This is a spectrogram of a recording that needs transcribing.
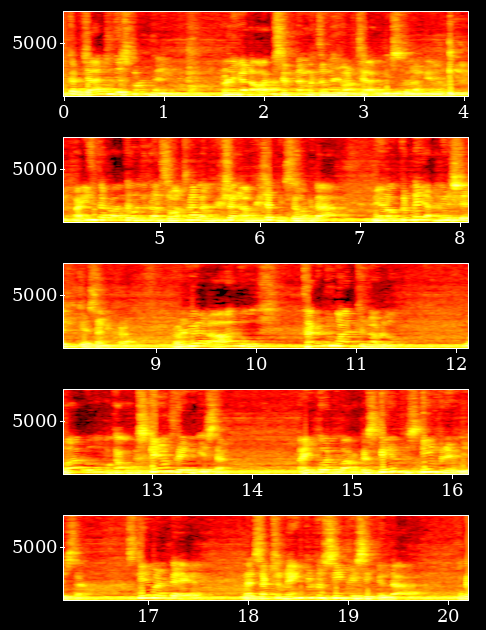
ఇక్కడ ఛార్జ్ తీసుకోవడం జరిగింది. రెండు వేల ఆరు సెప్టెంబర్ తొమ్మిది నాడు ఛార్జ్ తీసుకున్నాను నేను. అయిన తర్వాత రెండున్నర సంవత్సరాలు అభిషేక్ అభిషేక్ ఇచ్చేవారుగా నేను ఒక్కడే అడ్మినిస్ట్రేషన్ చేశాను ఇక్కడ. రెండు వేల ఆరు థర్డ్ మార్చి నాడు వారు ఒక ఒక స్కీమ్ ఫ్రేమ్ చేశారు. హైకోర్టు వారు ఒక స్కీమ్ స్కీమ్ ఫ్రేమ్ చేశారు. స్కీమ్ అంటే సెక్షన్ నైన్టీ టూ సిపిసి కింద ఒక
